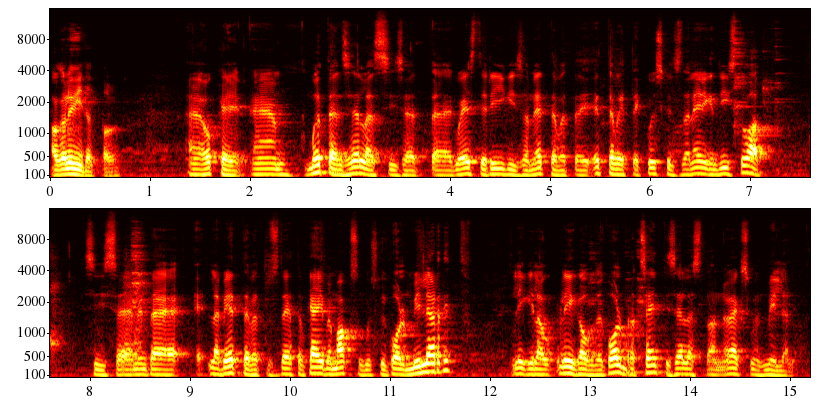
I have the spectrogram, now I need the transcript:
aga lühidalt palun okei okay., mõte on selles siis, et kui Eesti riigis on ettevõtte, ettevõtteid kuskil sada nelikümmend viis tuhat siis eh, nende läbi ettevõtluse tehtav käibemaks on kuskil kolm miljardit, ligilau-, ligikaudu kolm protsenti sellest on üheksakümmend miljonit.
